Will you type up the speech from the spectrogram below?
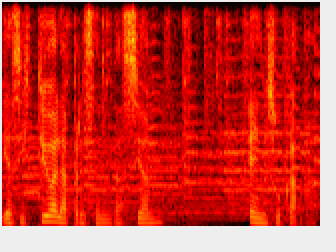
y asistió a la presentación en su cama.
